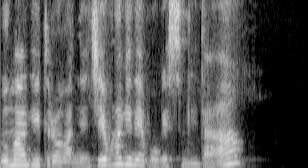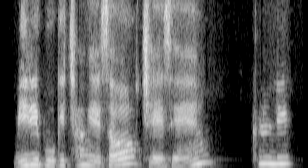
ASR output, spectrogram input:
음악이 들어갔는지 확인해 보겠습니다. 미리 보기 창에서 재생 클릭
